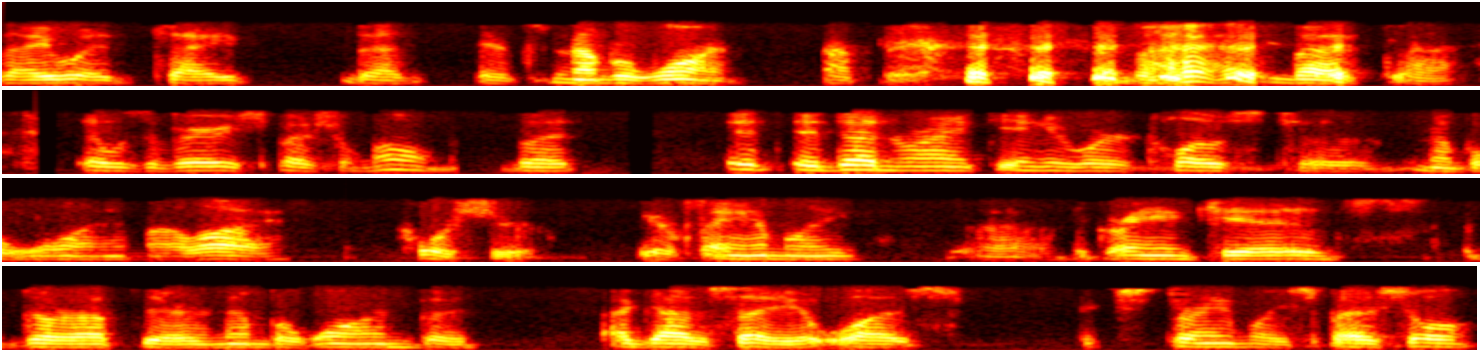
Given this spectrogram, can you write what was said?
they would say that it's number one up there. but but uh, it was a very special moment. But it it doesn't rank anywhere close to number one in my life. Of course, your your family, uh, the grandkids, they're up there number one. But I got to say, it was extremely special.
